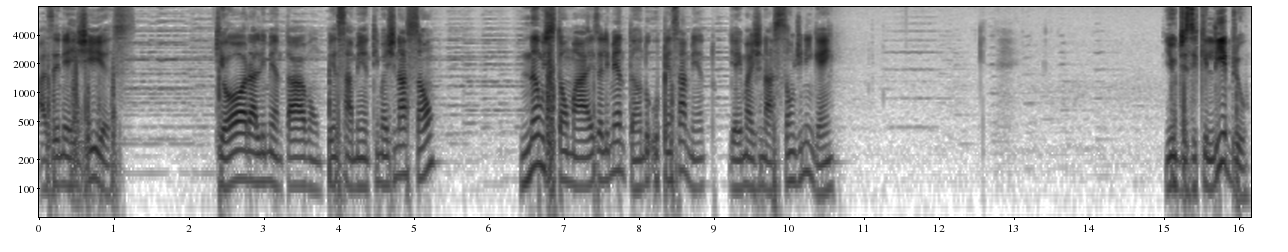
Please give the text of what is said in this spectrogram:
as energias que ora alimentavam pensamento e imaginação não estão mais alimentando o pensamento e a imaginação de ninguém. E o desequilíbrio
